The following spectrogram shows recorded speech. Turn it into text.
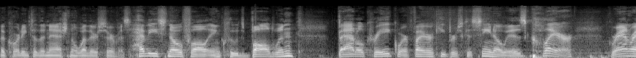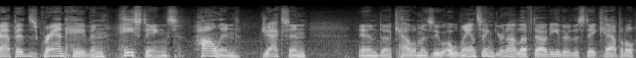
according to the National Weather Service. Heavy snowfall includes Baldwin, Battle Creek, where Firekeepers Casino is, Clare, Grand Rapids, Grand Haven, Hastings, Holland, Jackson, and uh, Kalamazoo. Oh, Lansing, you're not left out either, the state capital.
